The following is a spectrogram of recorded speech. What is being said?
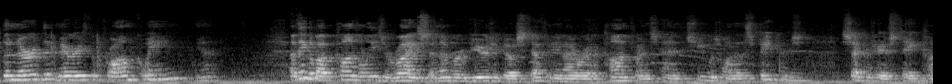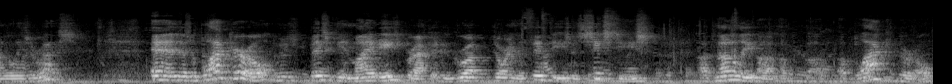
The nerd that marries the prom queen. Yeah. I think about Condoleezza Rice a number of years ago. Stephanie and I were at a conference and she was one of the speakers, Secretary of State Condoleezza Rice. And as a black girl, who's basically in my age bracket, who grew up during the 50s and 60s, uh, not only a, a, a, black girl,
